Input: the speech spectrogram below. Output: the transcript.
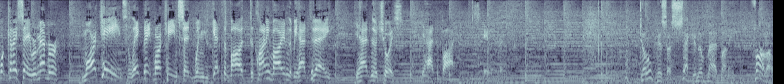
what can I say? Remember, Mark Haines, the late great Mark Haines, said when you get the declining volume that we had today, you had no choice. You had to buy. Stay with me. Don't miss a second of Mad Money. Follow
